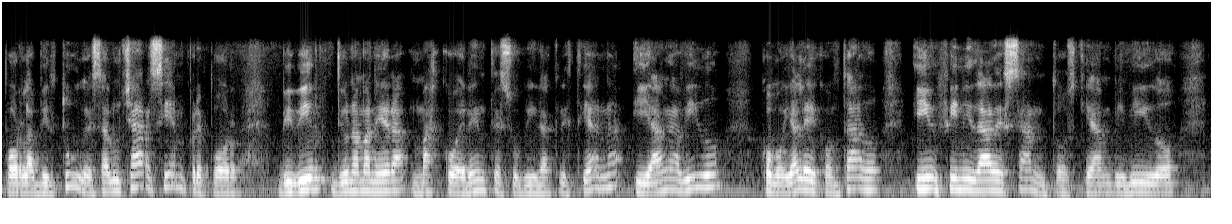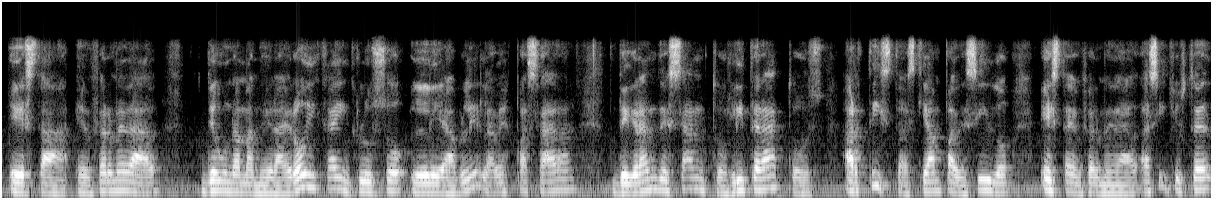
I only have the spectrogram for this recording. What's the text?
por las virtudes, a luchar siempre por vivir de una manera más coherente su vida cristiana y han habido, como ya le he contado, infinidad de santos que han vivido esta enfermedad de una manera heroica. Incluso le hablé la vez pasada de grandes santos, literatos, artistas que han padecido esta enfermedad. Así que usted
